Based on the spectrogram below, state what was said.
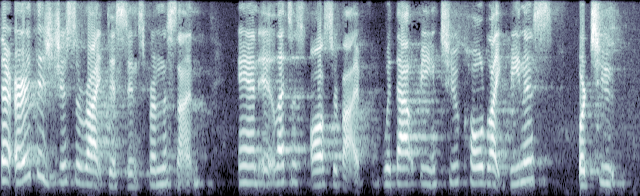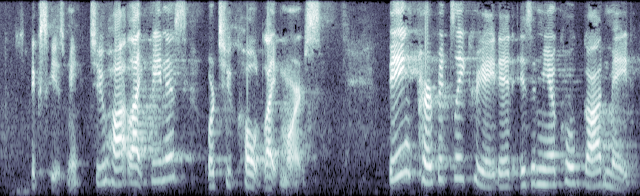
The earth is just the right distance from the sun, and it lets us all survive without being too cold like Venus or too, excuse me, too hot like Venus or too cold like Mars. Being perfectly created is a miracle God made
